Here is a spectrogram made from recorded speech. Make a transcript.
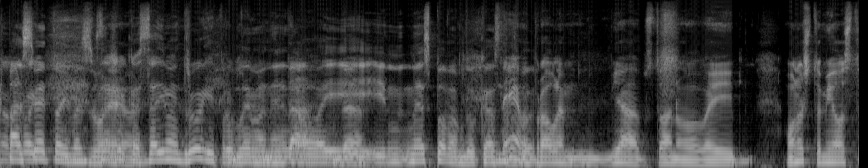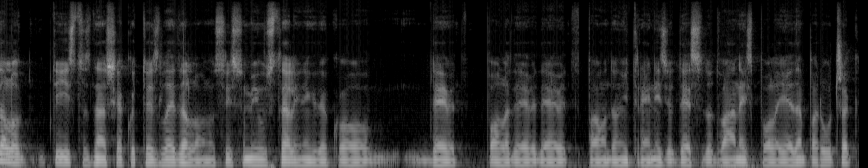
Pa drugi- sve to ima svoje. Znaš kako, ovaj. sad imam drugi problema, ne, Da, ovaj, da. I, i ne spavam do kasno. Nema zbog- problem, ja stvarno, ovaj, ono što mi je ostalo, ti isto znaš kako je to izgledalo, ono, svi su mi ustali negde oko 9, pola 9, 9, pa onda oni trenizi od 10 do 12, pola 1, pa ručak,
